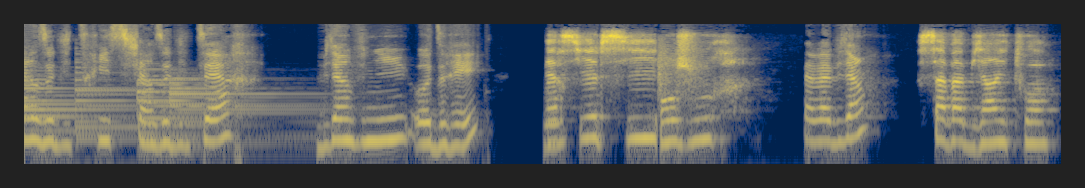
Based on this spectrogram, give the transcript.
chères auditrices, chers auditeurs. Bienvenue Audrey. Merci Elsie. Bonjour. Ça va bien? Ça va bien et toi?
